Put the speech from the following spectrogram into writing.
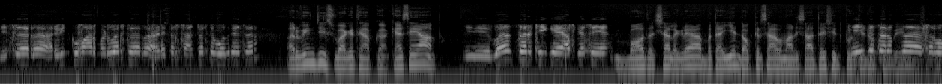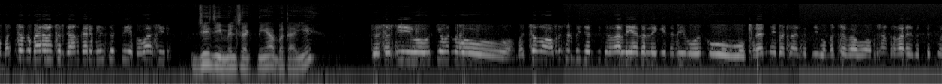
जी सर अरविंद कुमार मड़ुअर सर अड़ेतर से बोल रहे हैं सर। अरविंद जी स्वागत है आपका। कैसे हैं आप? बस सर ठीक है। आप कैसे हैं? बहुत अच्छा लग रहा है। आप बताइए डॉक्टर साहब हमारे साथ है सिद्धपुर के डॉक्टर सर, सर वो बच्चों के बारे में सर जानकारी मिल सकती है बवासीर? जी जी मिल सकती हैं। आप बताइए। तो सर जी वो उनके मतलब वो बच्चों का ऑपरेशन भी जल्दी करवा लिया था लेकिन अभी वो उनको वो फ़र्क नहीं पड़ रहा सर जी वो बच्चों का वो ऑपरेशन करवा रहे जब तक तो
